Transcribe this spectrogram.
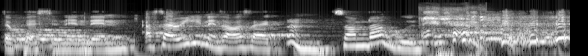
the person, and then after reading it, I was like, hmm, so I'm that good.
